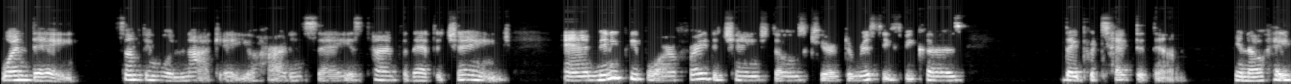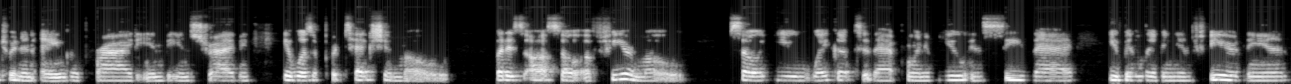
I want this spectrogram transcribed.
one day something will knock at your heart and say, it's time for that to change. And many people are afraid to change those characteristics because they protected them. You know, hatred and anger, pride, envy, and striving. It was a protection mode, but it's also a fear mode. So if you wake up to that point of view and see that you've been living in fear, then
